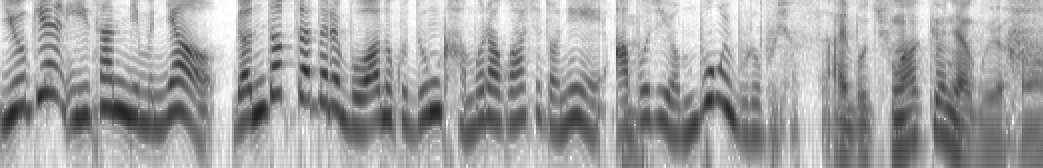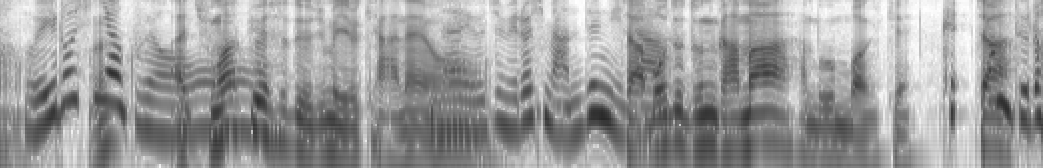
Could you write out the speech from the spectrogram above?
6124님은요, 면접자들을 모아놓고 눈 감으라고 하시더니 아버지 연봉을 물어보셨어요. 아니 뭐 중학교냐고요. 왜 이러시냐고요. 아니, 중학교에서도 요즘에 이렇게 안 해요. 네, 요즘 이러시면 안 됩니다. 자, 모두 눈 감아. 한번 막 이렇게. 그, 자, 손 들어.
